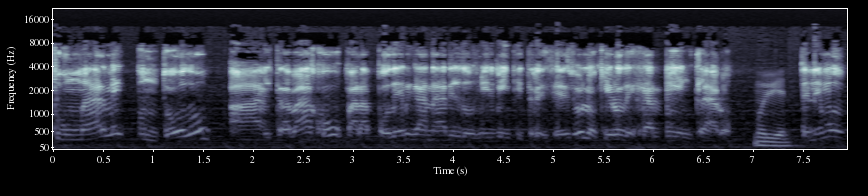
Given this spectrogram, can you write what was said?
sumarme con todo al trabajo para poder ganar el 2023. Eso lo quiero dejar bien claro. Muy bien. Tenemos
